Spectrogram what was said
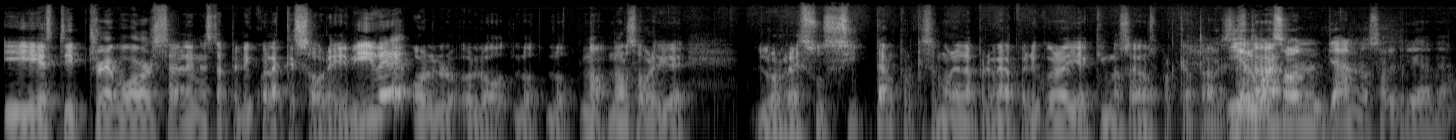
y Steve Trevor sale en esta película que sobrevive o lo, lo- lo- lo- no no sobrevive lo resucitan porque se muere en la primera película y aquí no sabemos por qué otra vez y el guasón ya no saldría, ¿verdad?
